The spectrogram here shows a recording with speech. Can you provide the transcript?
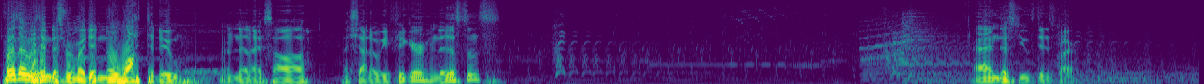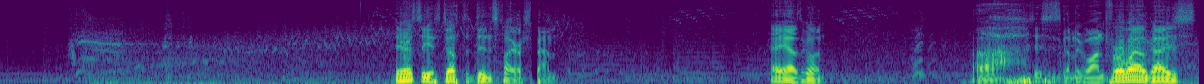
First I was in this room, I didn't know what to do. And then I saw a shadowy figure in the distance. And just use Din's Fire. Seriously, it's just a Din's Fire spam. Hey, how's it going? Ah, this is gonna go on for a while, guys.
